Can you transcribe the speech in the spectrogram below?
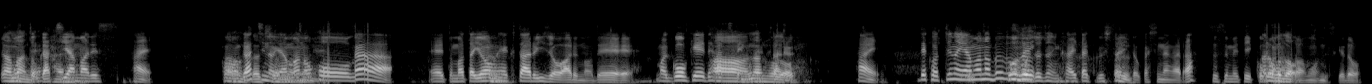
いやもっとガチ山で。です。はい。こあのガチの山の方が、えー、とまた4うんヘクタール以上あるので、まあ、合計でああ、8.5なるほどヘクタール。。はい。で、こっちの山の部分当然も徐々に開拓したりとかしながら進めていこうかななるほどとは思うんですけど、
